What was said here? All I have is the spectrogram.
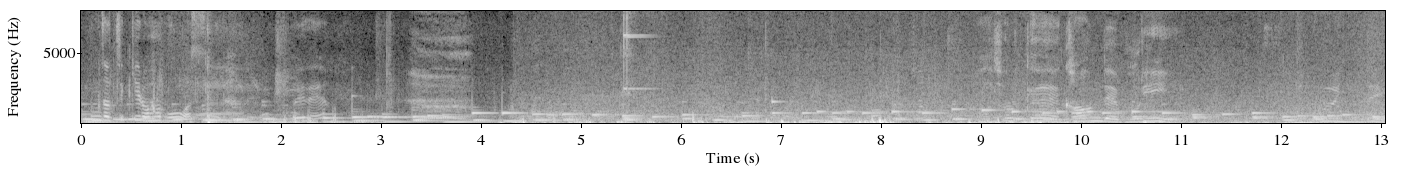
혼자 찍기로 하고 왔습니다. 보이세요? 아 저렇게 가운데 물이 모여 있는데.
